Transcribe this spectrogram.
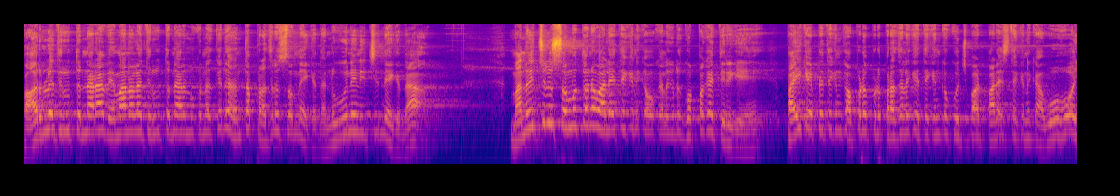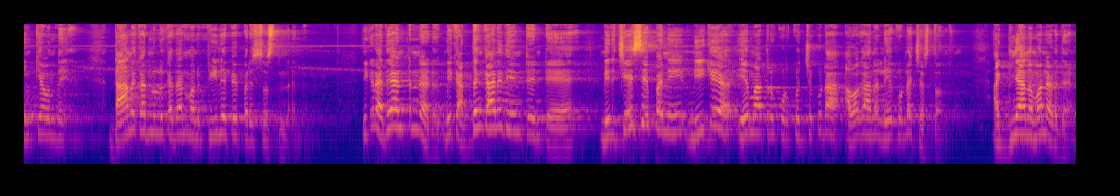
కారులో తిరుగుతున్నారా విమానంలో తిరుగుతున్నారా అనుకున్నది కానీ అదంతా ప్రజల సొమ్మే కదా నువ్వు నేను ఇచ్చిందే కదా. మనం ఇచ్చిన సొమ్ముతోనే వాళ్ళైతే కనుక ఒకరికి గొప్పగా తిరిగి పైకి ఎప్పుడైతే కనుక అప్పుడప్పుడు ప్రజలకైతే కనుక కూర్చుపాటు పడేస్తే కనుక ఓహో ఇంకే ఉంది. దానకర్ణులు కదా అని మనం పీలేపే పరిస్థితి వస్తుందండి. ఇక్కడ అదే అంటున్నాడు మీకు అర్థం కానిది ఏంటంటే మీరు చేసే పని మీకే ఏమాత్రం కొంచెం కూడా అవగాహన లేకుండా చేస్తోంది. అజ్ఞానం అని అడదాను.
